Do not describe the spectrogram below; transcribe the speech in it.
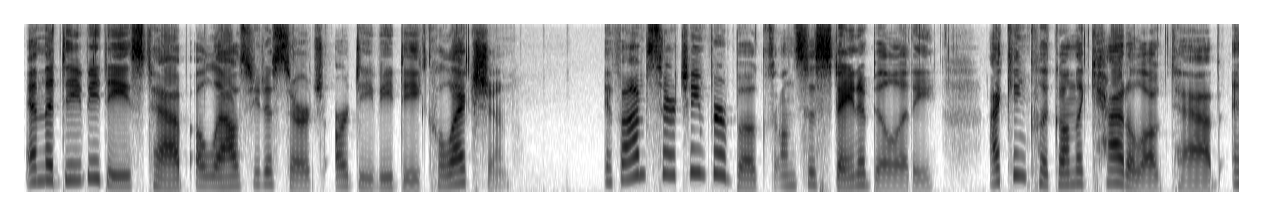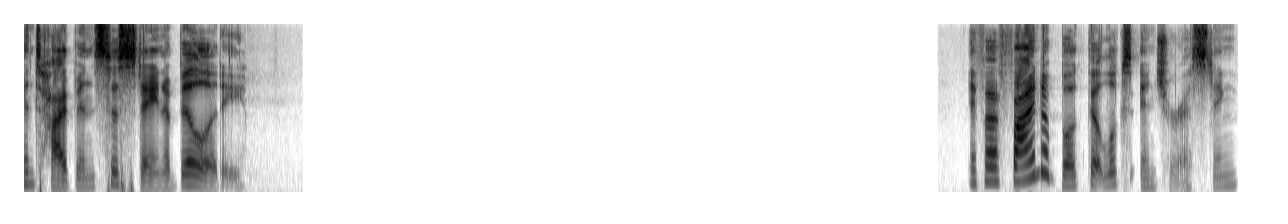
and the DVDs tab allows you to search our DVD collection. If I'm searching for books on sustainability, I can click on the Catalog tab and type in Sustainability. If I find a book that looks interesting,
